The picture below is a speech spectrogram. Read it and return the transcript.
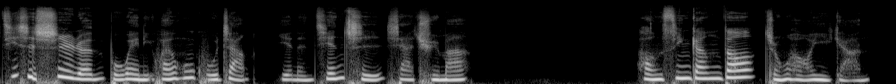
即使世人不为你欢呼鼓掌，也能坚持下去吗？航行更多总可以赶。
